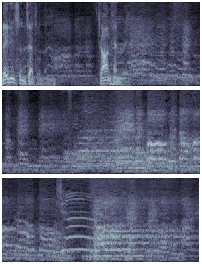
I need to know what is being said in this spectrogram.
Ladies and gentlemen, John Henry.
